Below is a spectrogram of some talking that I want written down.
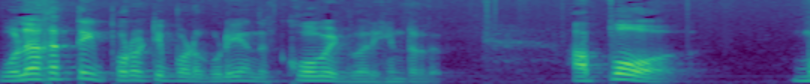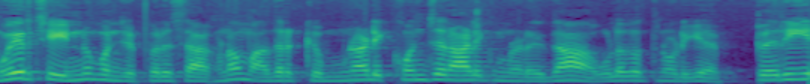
உலகத்தை புரட்டி போடக்கூடிய அந்த கோவிட் வருகின்றது. அப்போது முயற்சி இன்னும் கொஞ்சம் பெருசாகணும். அதற்கு முன்னாடி கொஞ்ச நாளைக்கு முன்னாடி தான் உலகத்தினுடைய பெரிய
